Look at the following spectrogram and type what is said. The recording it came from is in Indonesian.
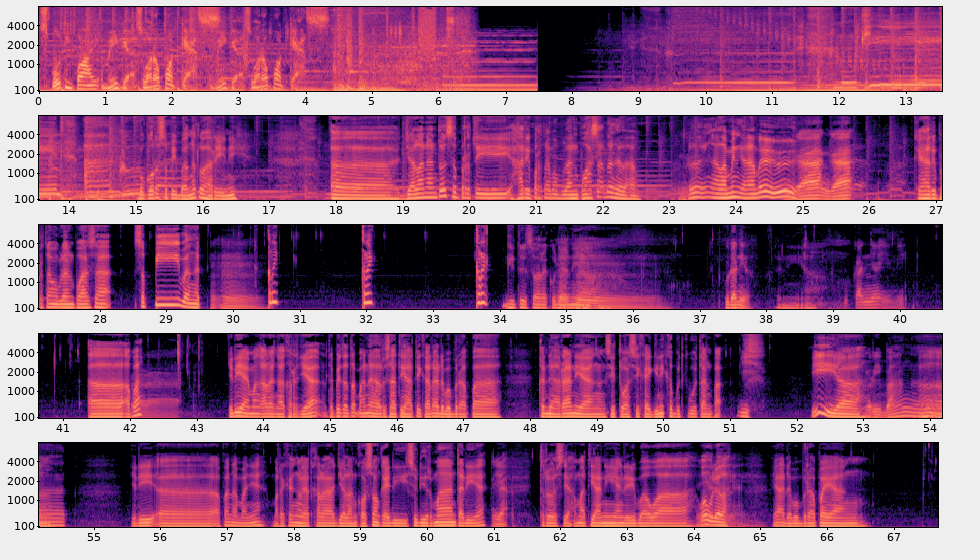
Spotify Mega Suara Podcast. Mega Suara Podcast. Bogor sepi banget loh hari ini. eh jalanan tuh seperti hari pertama bulan puasa tuh nggak lah? Eh, ngalamin nggak Ham? Eh, eh. Enggak, enggak. Kayak hari pertama bulan puasa sepi banget. Mm-mm. Krik, krik, krik gitu suara kuda Daniel. Hmm. Udah nih. Daniel. Bukannya ini. Eh, apa? Jadi ya emang karena nggak kerja, tapi tetap anda harus hati-hati karena ada beberapa kendaraan yang situasi kayak gini kebut-kebutan pak. Ih, Iya. ngeri banget. Jadi eh, apa namanya? Mereka ngelihat karena jalan kosong kayak di Sudirman tadi ya. Iya. Terus di Ahmad Yani yang dari bawah. Wah udahlah. iya, iya. Ya ada beberapa yang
